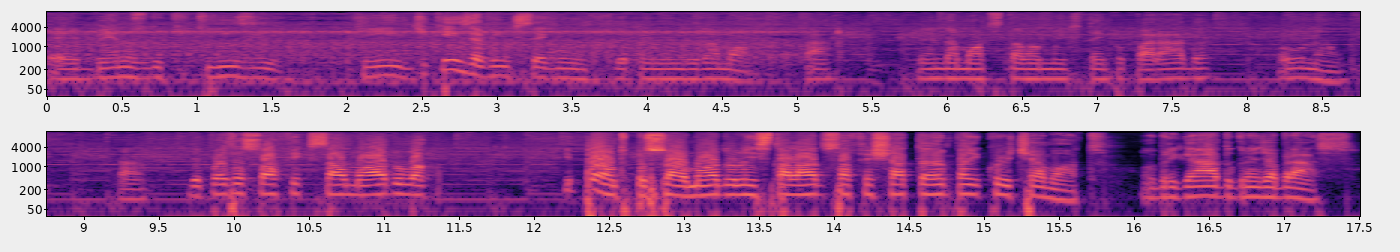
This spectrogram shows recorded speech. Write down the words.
é menos do que 15, 15 de 15 a 20 segundos, dependendo da moto, tá? Dependendo da moto estava muito tempo parada ou não. Tá? Depois é só fixar o módulo. E pronto pessoal, módulo instalado, só fechar a tampa e curtir a moto. Obrigado, grande abraço.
